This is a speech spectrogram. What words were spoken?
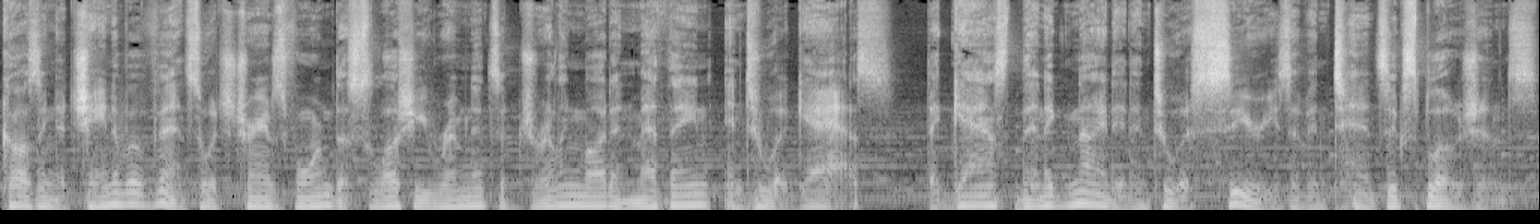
causing a chain of events which transformed the slushy remnants of drilling mud and methane into a gas. The gas then ignited into a series of intense explosions.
